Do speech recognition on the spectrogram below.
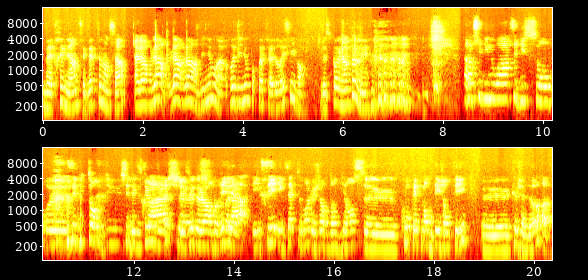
Bah, très bien, c'est exactement ça. Alors, Laure, Laure, Laure, dis-nous, euh, redis-nous pourquoi tu as adoré ce livre. Je spoil un peu, mais. Alors c'est du noir, c'est du sombre, c'est du tendu, c'est du de, les yeux de Laure brillent. Voilà, et c'est exactement le genre d'ambiance euh, complètement déjantée euh, que j'adore,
